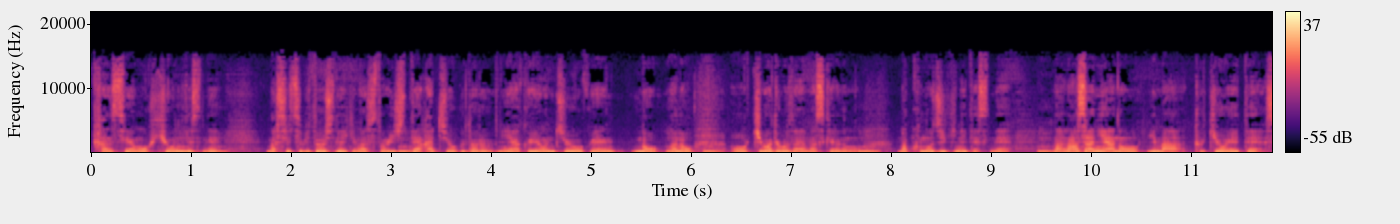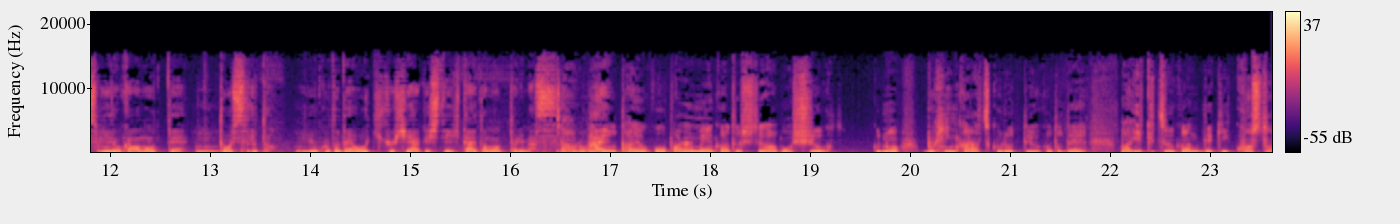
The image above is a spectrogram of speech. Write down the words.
完成を目標にですね、うんうんまあ、設備投資でいきますと1.8億ドル、うん、240億円のあの、うん、規模でございますけれども、うん、まあ、この時期にですね、まあ、まさにあの今時を得てスピード感を持って投資するということで大きく飛躍していきたいと思っております。なるほど、はい、太陽光パネルメーカーとしてはもう主力の部品から作るということで、まあ、一気通貫できコスト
